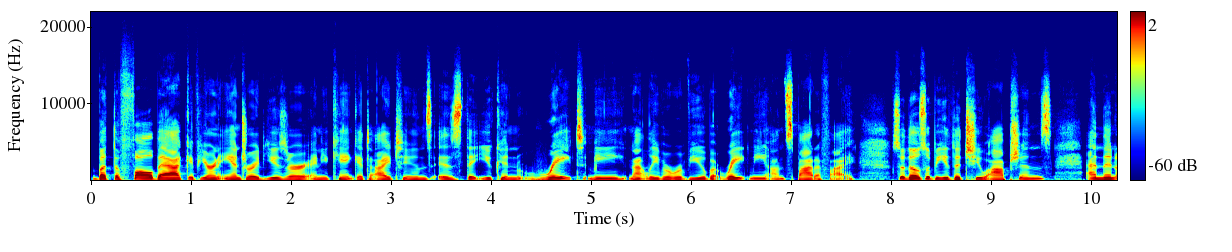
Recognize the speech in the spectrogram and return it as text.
But the fallback, if you're an Android user and you can't get to iTunes, is that you can rate me, not leave a review, but rate me on Spotify. So those will be the two options. And then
